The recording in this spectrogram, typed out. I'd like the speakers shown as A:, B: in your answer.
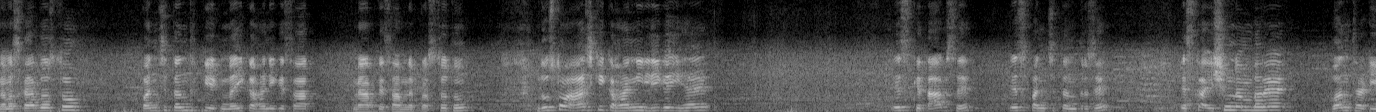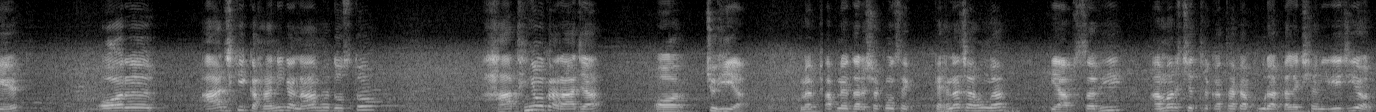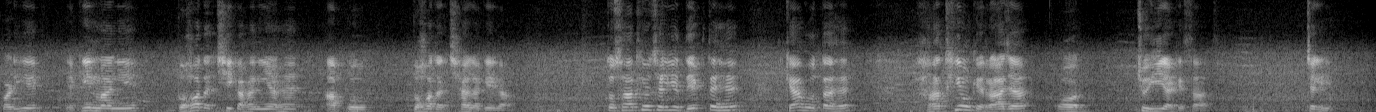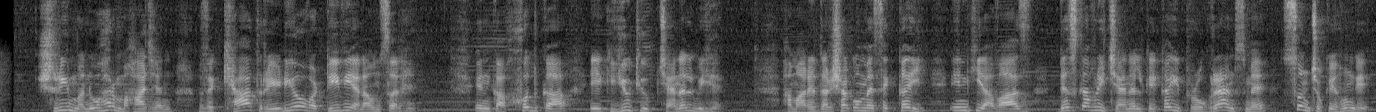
A: नमस्कार दोस्तों, पंचतंत्र की एक नई कहानी के साथ मैं आपके सामने प्रस्तुत हूँ। दोस्तों, आज की कहानी ली गई है इस किताब से, इस पंचतंत्र से। इसका इशू नंबर है 138 और आज की कहानी का नाम है दोस्तों, हाथियों का राजा और चूहिया। मैं अपने दर्शकों से कहना चाहूँगा कि आप सभी अमर चित्र कथा का पूरा कलेक्शन लीजिए और पढ़िए, यकीन मानिए बहुत अच्छी कहानियाँ हैं, आपको बहुत अच्छा लगेगा। तो साथियों, चलिए देखते हैं क्या होता है हाथियों के राजा और चूहिया के साथ। चलिए।
B: श्री मनोहर महाजन विख्यात रेडियो व टीवी अनाउंसर हैं। इनका खुद का एक यूट्यूब चैनल भी है। हमारे दर्शकों में से कई इनकी आवाज़ डिस्कवरी चैनल के कई प्रोग्राम्स में सुन चुके होंगे।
